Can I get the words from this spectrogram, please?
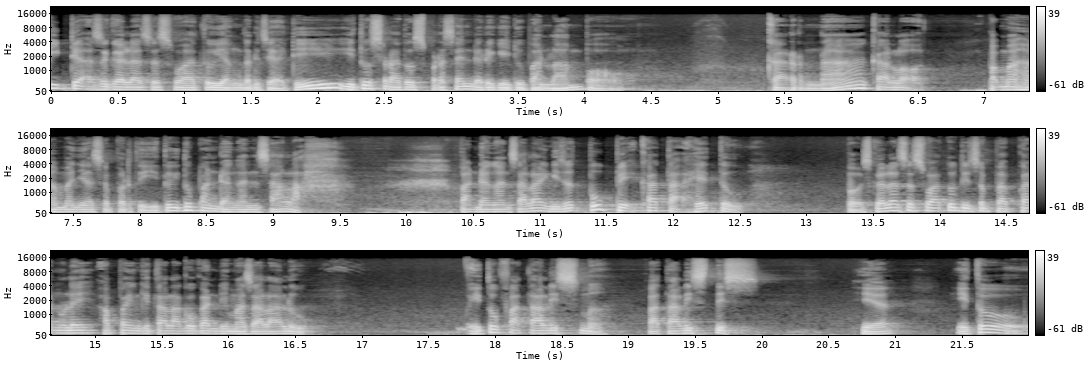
tidak segala sesuatu yang terjadi itu 100% dari kehidupan lampau. Karena kalau pemahamannya seperti itu itu pandangan salah. Pandangan salah yang disebut publik kata hetu. Bahwa segala sesuatu disebabkan oleh apa yang kita lakukan di masa lalu. Itu fatalisme, fatalistis. Ya. Itu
